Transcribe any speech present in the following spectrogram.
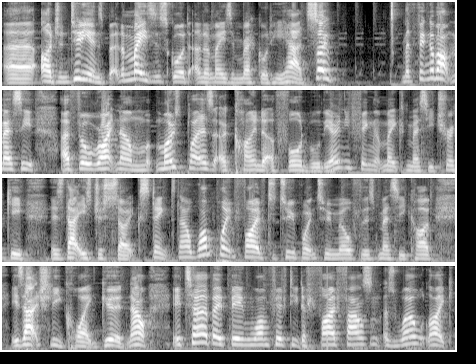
uh, Argentinians. But an amazing squad an amazing record he had. So the thing about Messi, I feel right now, most players are kind of affordable. The only thing that makes Messi tricky is that he's just so extinct. Now, 1.5 to 2.2 mil for this Messi card is actually quite good. Now, Iturbe being 150 to 5,000 as well, like,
